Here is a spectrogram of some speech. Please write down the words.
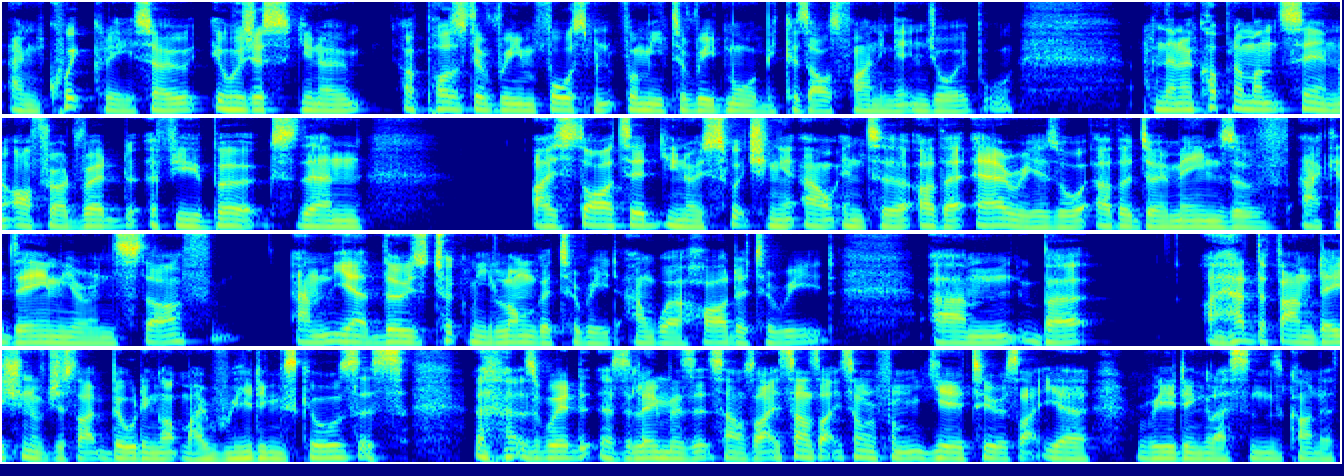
and quickly. So it was just, you know, a positive reinforcement for me to read more because I was finding it enjoyable. And then a couple of months in, after I'd read a few books, then I started, you know, switching it out into other areas or other domains of academia and stuff. And yeah, those took me longer to read and were harder to read. Um, but I had the foundation of just like building up my reading skills. As as weird as lame as it sounds like, it sounds like someone from year two is like, yeah, reading lessons kind of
